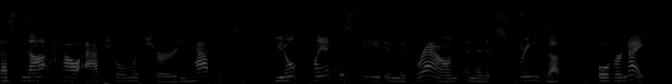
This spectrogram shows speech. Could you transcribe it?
That's not how actual maturity happens. You don't plant the seed in the ground and then it springs up overnight.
